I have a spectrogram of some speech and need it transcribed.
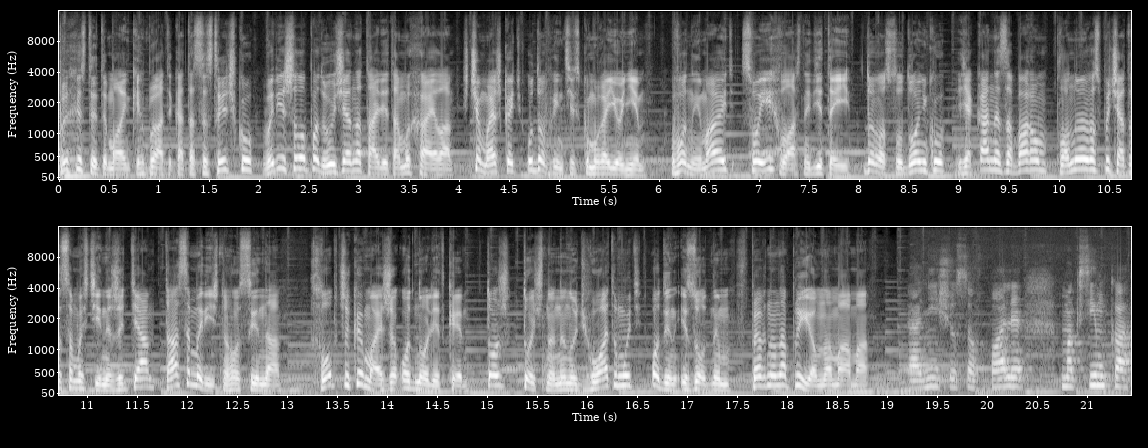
Прихистити маленьких братика та сестричку вирішило подружжя Наталі та Михайла, що мешкають у Довгинцівському районі. Вони мають своїх власних дітей, дорослу доньку, яка незабаром планує розпочати самостійне життя, та семирічного сина. Хлопчики майже однолітки, тож точно не нудьгуватимуть один із одним, впевнена прийомна мама. Они еще совпали. Максимка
